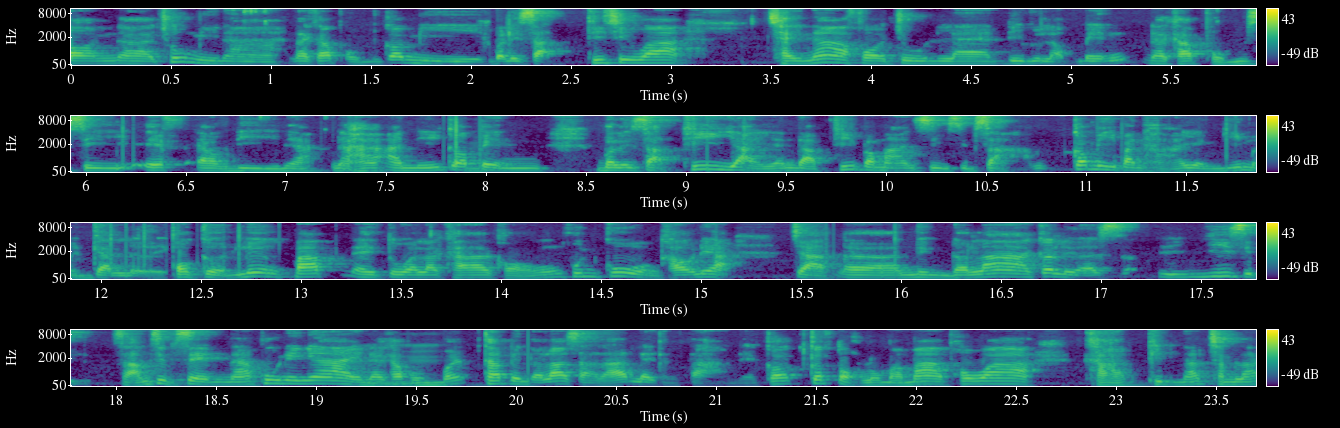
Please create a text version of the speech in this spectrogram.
ตอนช่วงมีนานะครับผมก็มีบริษัทที่ชื่อว่า China Fortune Land Development นะครับผม CFLD เนี่ยนะฮะอันนี้ก็เป็นบริษัทที่ใหญ่อันดับที่ประมาณ 43 ก็มีปัญหาอย่างนี้เหมือนกันเลย พอเกิดเรื่องปั๊บในตัวราคาของหุ้นกู้ของเขาเนี่ย จากหนึ่งดอลลาร์ก็เหลือ 20 30 เซนนะพูดง่ายๆนะครับผมถ้าเป็นดอลลาร์สหรัฐอะไรต่างๆเนี่ยก็ก็ตกลงมามากเพราะว่าขาดผิดนัดชำระ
